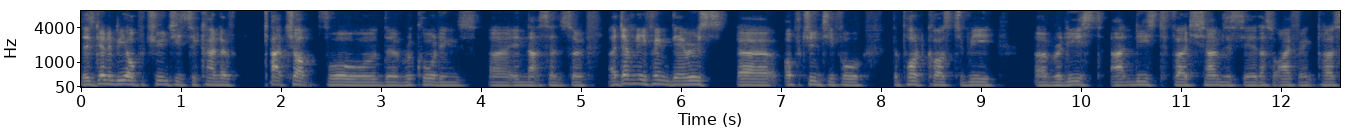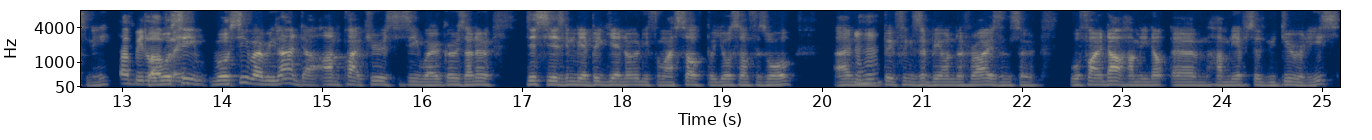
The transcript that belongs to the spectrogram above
there's gonna be opportunities to kind of catch up for the recordings uh, in that sense. So I definitely think there is uh opportunity for the podcast to be uh, released at least 30 times this year. That's what I think personally. That'd be But we'll see. We'll see where we land. I'm quite curious to see where it goes. I know this year is going to be a big year, not only for myself but yourself as well, and Mhm. big things are be on the horizon. So we'll find out how many not um how many episodes we do release.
